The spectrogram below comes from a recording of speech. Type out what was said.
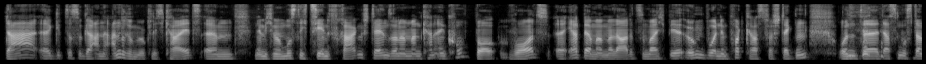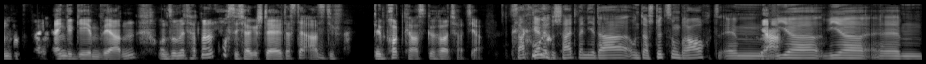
Da äh, gibt es sogar eine andere Möglichkeit, ähm, nämlich man muss nicht zehn Fragen stellen, sondern man kann ein Codewort, äh, Erdbeermarmelade zum Beispiel, irgendwo in dem Podcast verstecken und äh, das muss dann sozusagen eingegeben werden. Und somit hat man dann auch sichergestellt, dass der Arzt die, den Podcast gehört hat, ja. Sagt gerne Bescheid, wenn ihr da Unterstützung braucht. Ähm, Ja. Wir, wir ähm,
